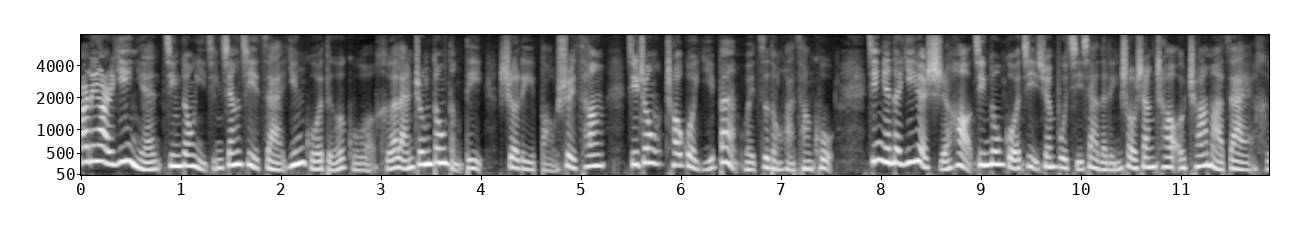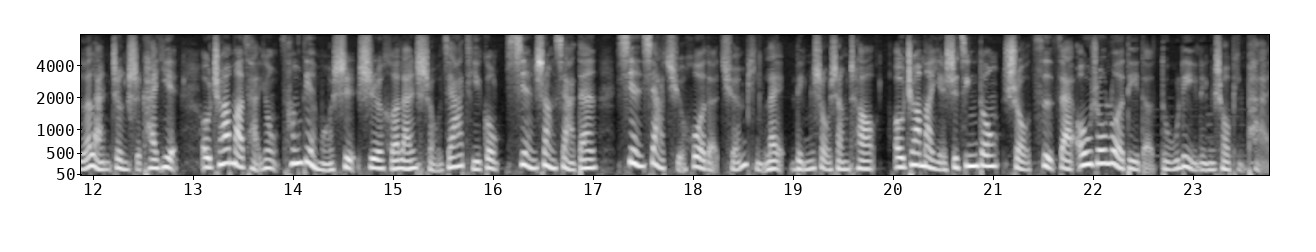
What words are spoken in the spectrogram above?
二零二一年，京东已经相继在英国、德国、荷兰、中东等地设立保税仓，其中超过一半为自动化仓库。今年的一月十号，京东国际宣布旗下的零售商超 o t r a m a 在荷兰正式开业。o t r a m a 采用仓店模式，是荷兰首家提供线上下单、线下取货的全品类零售商超。o t r a m a 也是京东首次在欧洲落地的独立零售品牌。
